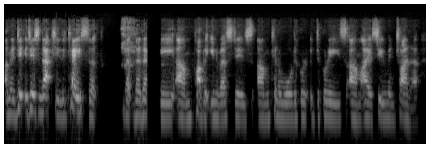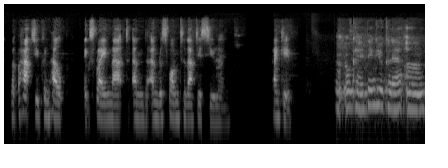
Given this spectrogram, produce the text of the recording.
I mean, it, it isn't actually the case that that, that the um, public universities um, can award degrees, um, I assume, in China, but perhaps you can help explain that and, and respond to that issue, Lin. Thank you. Uh, okay, thank you, Claire. Um,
